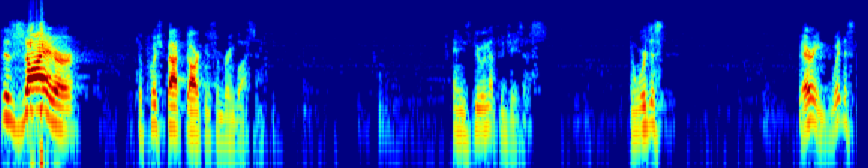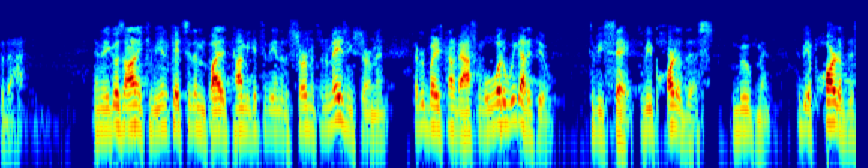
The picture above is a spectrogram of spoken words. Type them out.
desire to push back darkness and bring blessing. And He's doing that through Jesus. And we're just bearing witness to that. And then he goes on and communicates to them. And By the time he gets to the end of the sermon, it's an amazing sermon. Everybody's kind of asking, well, what do we got to do to be saved, to be part of this movement, to be a part of this,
